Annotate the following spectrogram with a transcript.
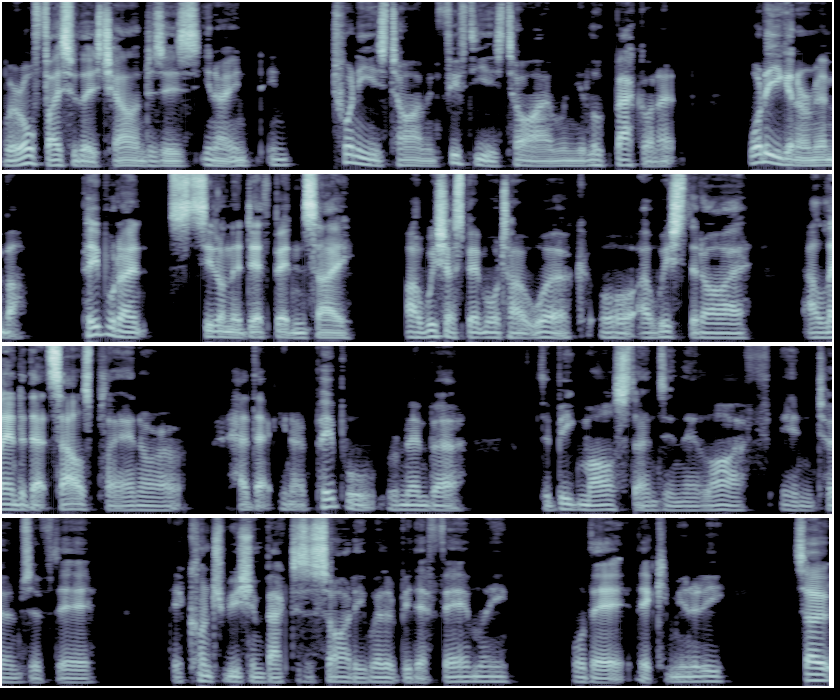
we're all faced with these challenges is you know in in twenty years time, in fifty years time, when you look back on it, what are you going to remember? People don't sit on their deathbed and say, "I wish I spent more time at work," or "I wish that I I landed that sales plan," or had that. You know, people remember the big milestones in their life in terms of their their contribution back to society, whether it be their family or their their community. So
